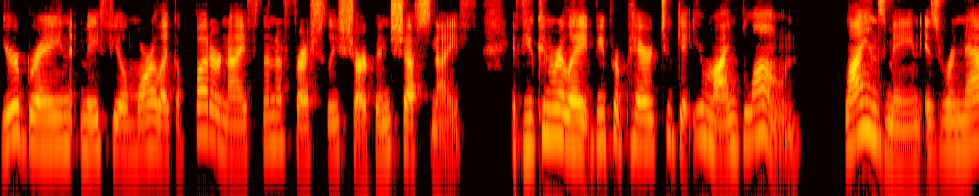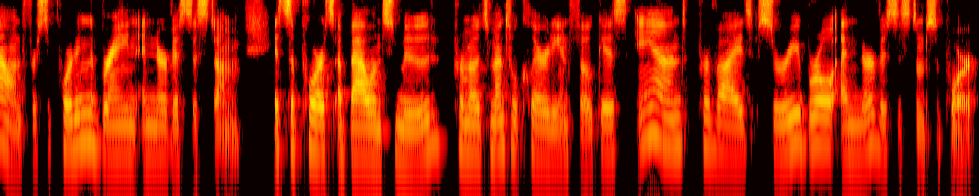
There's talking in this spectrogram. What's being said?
your brain may feel more like a butter knife than a freshly sharpened chef's knife. If you can relate, be prepared to get your mind blown. Lion's mane is renowned for supporting the brain and nervous system. It supports a balanced mood, promotes mental clarity and focus, and provides cerebral and nervous system support.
